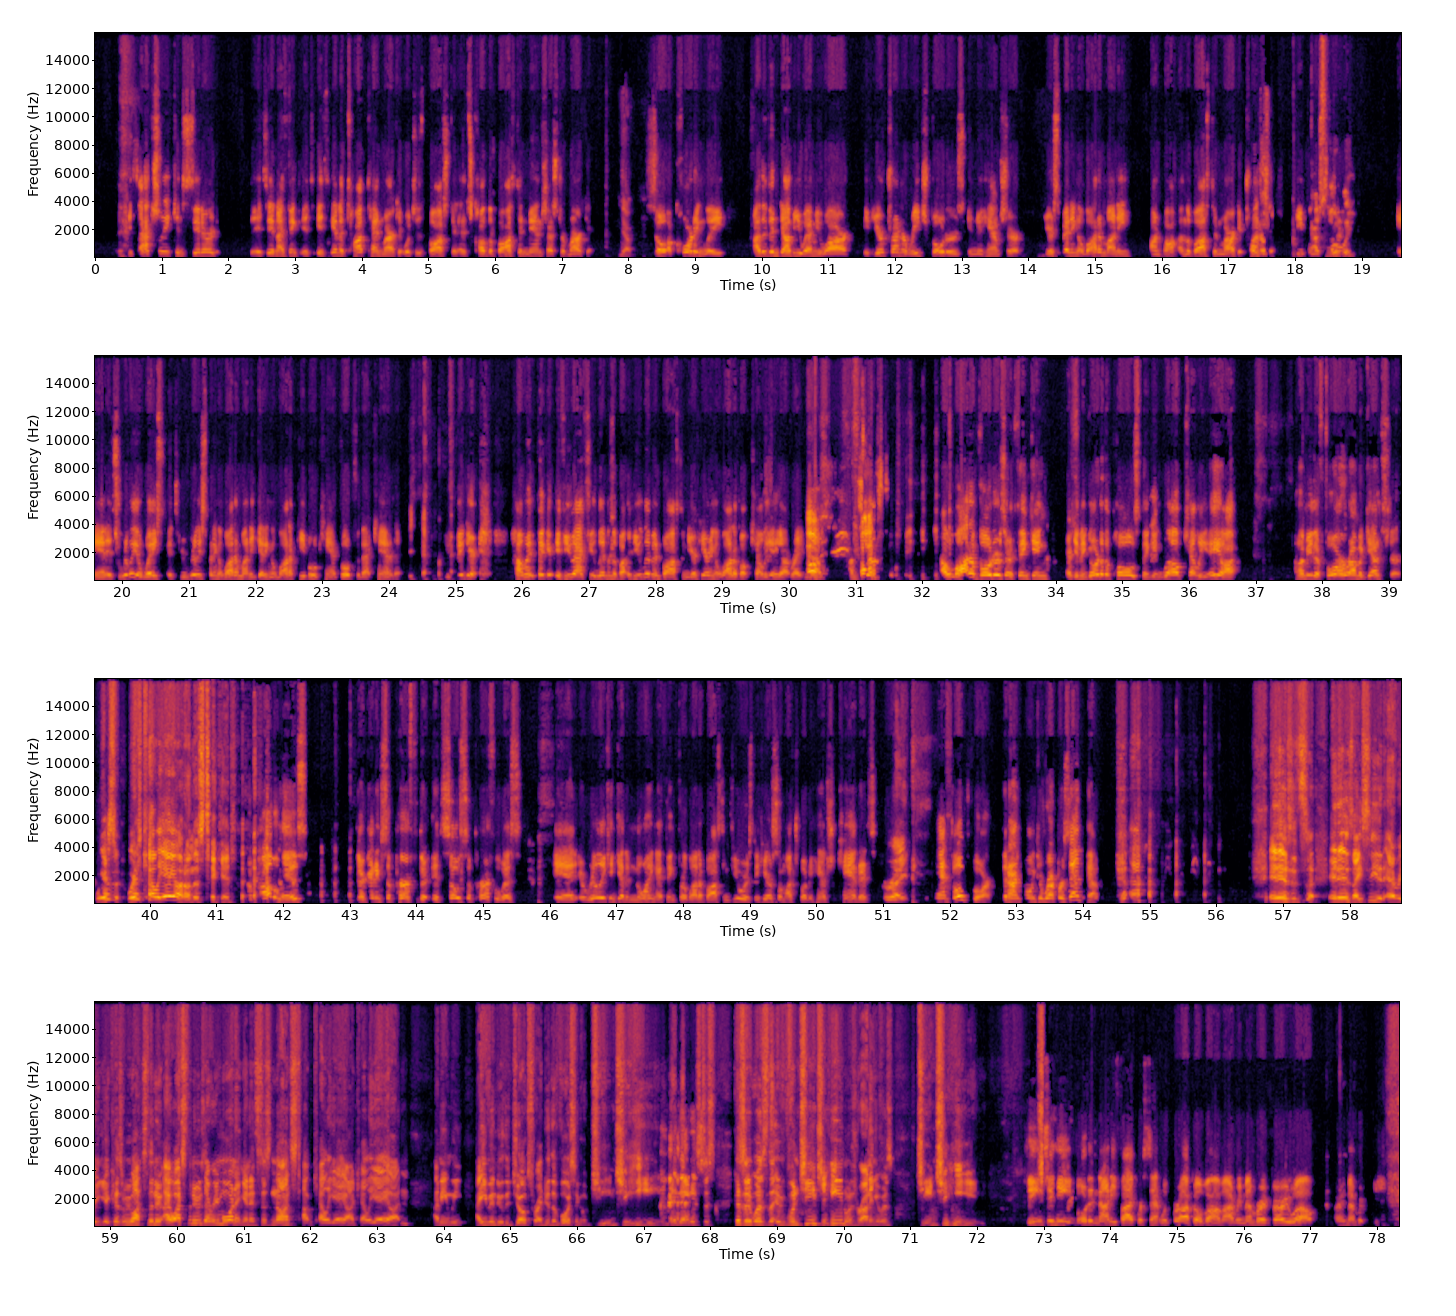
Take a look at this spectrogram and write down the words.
It's actually considered. It's in. I think it's it's in a top ten market, which is Boston, and it's called the Boston Manchester market. Yep. So accordingly, other than WMUR, if you're trying to reach voters in New Hampshire, you're spending a lot of money on on the Boston market trying oh, to reach people. Absolutely. And it's really a waste. It's you're really spending a lot of money getting a lot of people who can't vote for that candidate. Yeah, right. You figure how many figure if you actually live in the if you live in Boston, you're hearing a lot about Kelly Ayotte right oh, now. Oh, I'm sure a lot of voters are thinking are going to go to the polls thinking, well, Kelly Ayotte, I'm either for or I'm against her. Where's Where's Kelly Ayotte on this ticket? the problem is they're getting superfluous. It's so superfluous, and it really can get annoying. I think for a lot of Boston viewers to hear so much about New Hampshire candidates, right? Can't vote for that aren't going to represent them. It is. It's. It is. I see it every because we watch the news. I watch the news every morning, and it's just nonstop Kelly Ayotte, Kelly Ayotte, and I mean, we. I even do the jokes where I do the voice. I go Jeanne Shaheen, and then it's just because it was the when Jeanne Shaheen was running, it was Jeanne Shaheen. Jeanne Shaheen voted ninety five percent with Barack Obama. I remember it very well. I remember,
